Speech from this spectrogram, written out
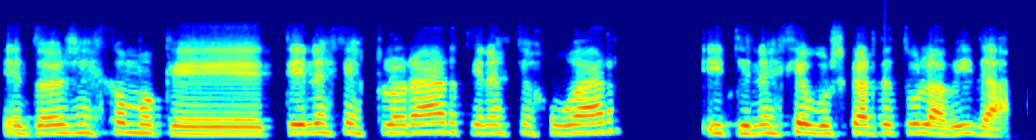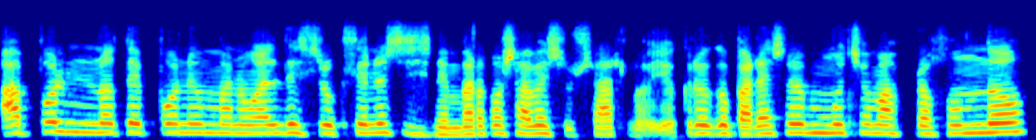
Entonces es como que tienes que explorar, tienes que jugar y tienes que buscarte tú la vida. Apple no te pone un manual de instrucciones y sin embargo sabes usarlo. Yo creo que para eso es mucho más profundo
